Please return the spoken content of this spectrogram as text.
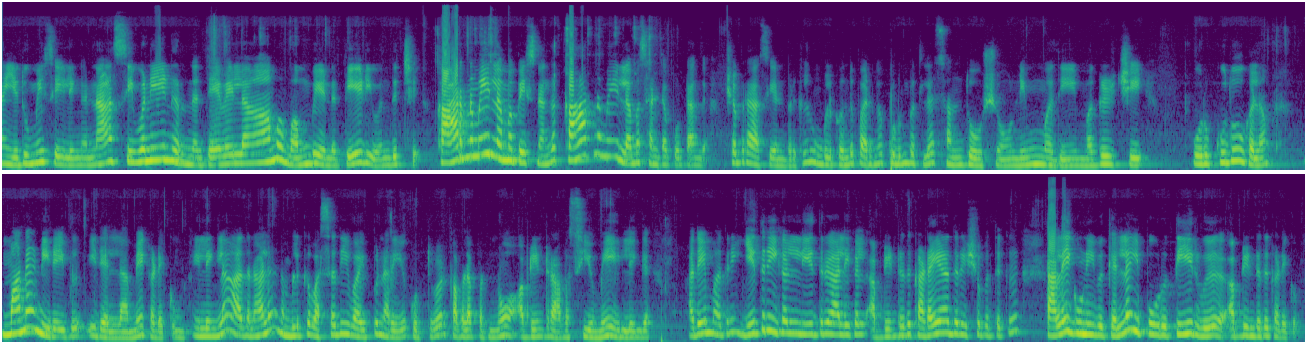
நான் எதுவுமே செய்யலைங்க. நான் சிவனேன்னு இருந்தேன் தேவையில்லாமல் வம்பு என்னை தேடி வந்துச்சு. காரணமே இல்லாமல் பேசினாங்க. காரணமே இல்லாமல் சண்டை போட்டாங்க. ரிஷபராசி அன்பர்கள் உங்களுக்கு வந்து பாருங்கள் குடும்பத்தில் சந்தோஷம் நிம்மதி மகிழ்ச்சி ஒரு குதூகலம் மன நிறைவு இது எல்லாமே கிடைக்கும். இல்லைங்களா? அதனால் நம்மளுக்கு வசதி வாய்ப்பு நிறைய கொடுத்துருவார். கவலைப்படணும் அப்படின்ற அவசியமே இல்லைங்க. அதே மாதிரி எதிரிகள் எதிராளிகள் அப்படின்றது கிடையாது ரிஷபத்துக்கு. தலைகுனிவுக்கெல்லாம் இப்போ ஒரு தீர்வு அப்படின்றது கிடைக்கும்.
